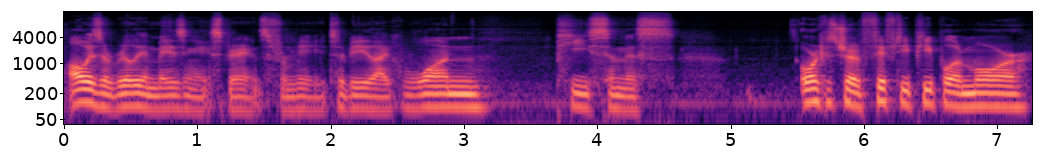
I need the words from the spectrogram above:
always a really amazing experience for me to be like one piece in this orchestra of 50 people or more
